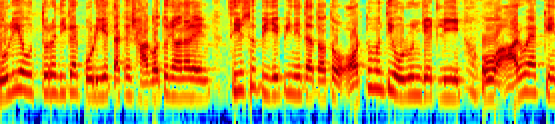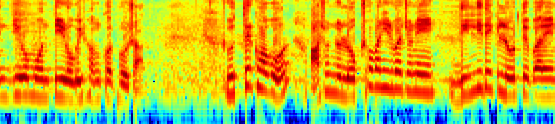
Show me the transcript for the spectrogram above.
দলীয় উত্তরাধিকার পড়িয়ে তাকে স্বাগত জানালেন শীর্ষ বিজেপি নেতা তত অর্থমন্ত্রী অরুণ জেটলি ও আরও এক কেন্দ্রীয় মন্ত্রী রবিশঙ্কর প্রসাদ। সূত্রের খবর, আসন্ন লোকসভা নির্বাচনে দিল্লি থেকে লড়তে পারেন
